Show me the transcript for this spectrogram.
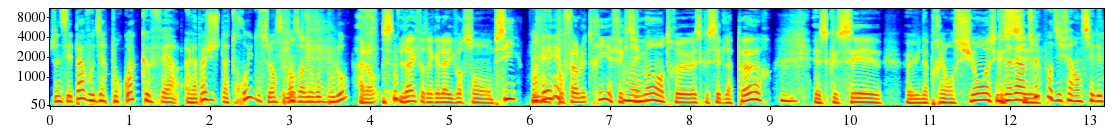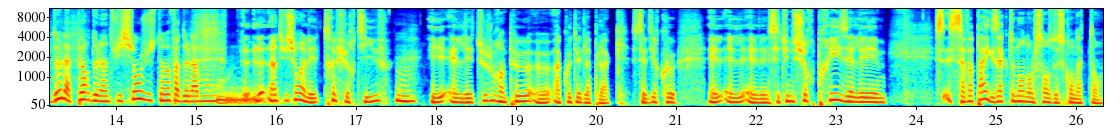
Je ne sais pas vous dire pourquoi, que faire. Elle n'a pas juste la trouille de se lancer dans un nouveau boulot? Alors là, il faudrait qu'elle aille voir son psy pour faire le tri, effectivement, entre est-ce que c'est de la peur, Mm. est-ce que c'est euh, une appréhension, est-ce que Vous avez un truc pour différencier les deux La peur de l'intuition, justement Enfin, de la. L'intuition, elle est très furtive Mm. et elle est toujours un peu euh, à côté de la plaque. C'est-à-dire que elle, elle- elle- c'est une surprise, elle est... Ça va pas exactement dans le sens de ce qu'on attend.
